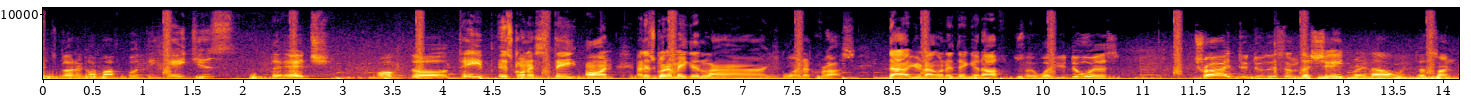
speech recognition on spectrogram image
it's gonna come off, but the edges, the edge of the tape is gonna stay on and it's gonna make a line going across. That you're not gonna take it off. So what you do is try to do this in the shade right now. We, the sun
